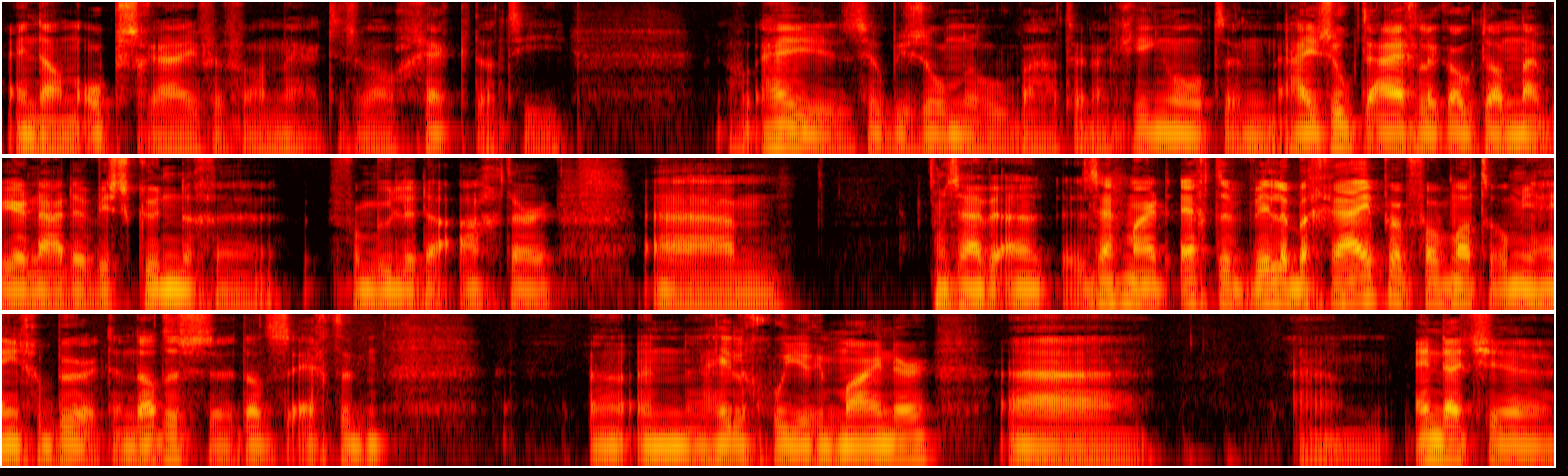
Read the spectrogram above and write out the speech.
En dan opschrijven van, nou, het is wel gek dat hij... Hey, het is heel bijzonder hoe water dan kringelt. En hij zoekt eigenlijk ook dan naar, weer naar de wiskundige formule daarachter. Um, dus hij, uh, zeg maar het echte willen begrijpen van wat er om je heen gebeurt. En dat is, dat is echt een, een hele goede reminder. Um, en dat je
